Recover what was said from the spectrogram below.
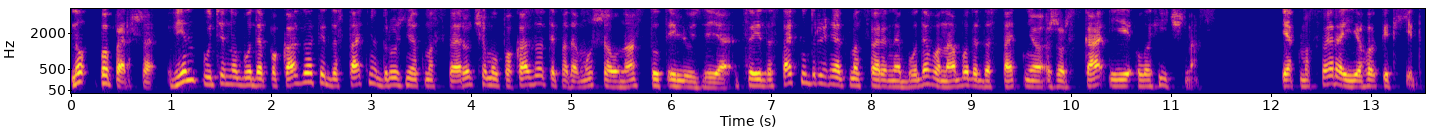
Ну, по-перше, він Путіну буде показувати достатньо дружню атмосферу. Чому показувати? Тому що у нас тут ілюзія. Цієї достатньо дружньої атмосфери не буде, вона буде достатньо жорстка і логічна. І атмосфера, і його підхід.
